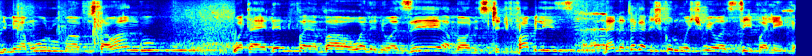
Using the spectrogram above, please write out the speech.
nimeamuru maafisa wangu wata identify ambao wale ni wazee ambao ni street families, na nataka nishukuru Mheshimiwa Steve Alika.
